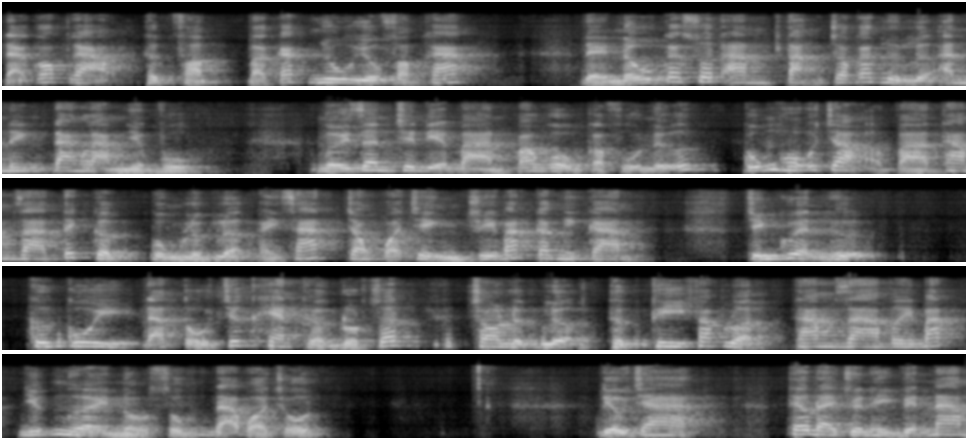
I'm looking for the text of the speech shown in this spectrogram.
đã góp gạo, thực phẩm và các nhu yếu phẩm khác để nấu các suất ăn tặng cho các lực lượng an ninh đang làm nhiệm vụ. Người dân trên địa bàn bao gồm cả phụ nữ cũng hỗ trợ và tham gia tích cực cùng lực lượng cảnh sát trong quá trình truy bắt các nghi can. Chính quyền huyện Cư Cui đã tổ chức khen thưởng đột xuất cho lực lượng thực thi pháp luật tham gia vây bắt những người nổ súng đã bỏ trốn. Điều tra theo đài truyền hình Việt Nam,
